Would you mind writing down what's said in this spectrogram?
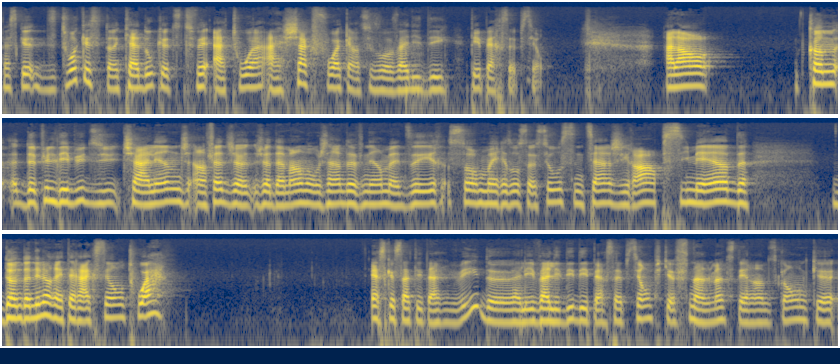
Parce que dis-toi que c'est un cadeau que tu te fais à toi à chaque fois quand tu vas valider tes perceptions. Alors, comme depuis le début du challenge, en fait, je, demande aux gens de venir me dire sur mes réseaux sociaux, Cynthia Girard, PsyMed, de me donner leur interaction. Toi, est-ce que ça t'est arrivé d'aller valider des perceptions puis que finalement tu t'es rendu compte que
